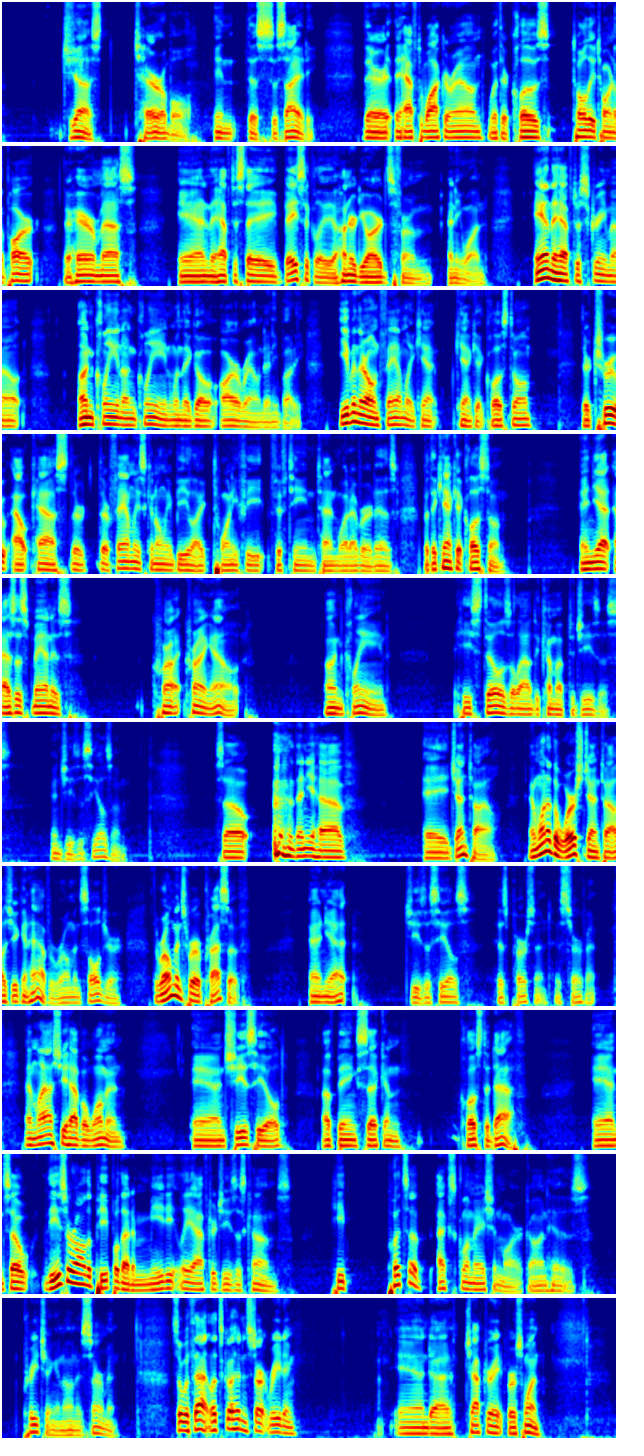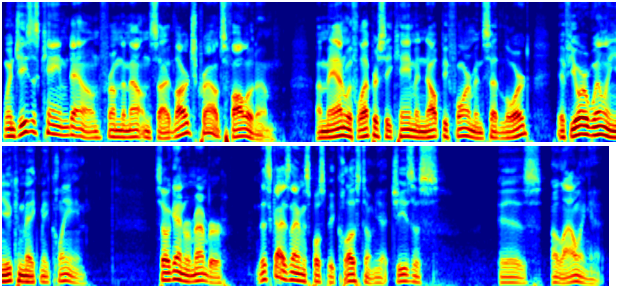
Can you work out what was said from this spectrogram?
just terrible in this society. They they have to walk around with their clothes totally torn apart, their hair a mess, and they have to stay basically 100 yards from anyone. And they have to scream out, unclean, unclean, when they go are around anybody. Even their own family can't can't get close to them. They're true outcasts. Their their families can only be like 20 feet, 15, 10, whatever it is, but they can't get close to him. And yet, as this man is cry, crying out, unclean, he still is allowed to come up to Jesus, and Jesus heals him. So then you have a Gentile, and one of the worst Gentiles you can have, a Roman soldier. The Romans were oppressive, and yet Jesus heals his person, his servant. And last, you have a woman, and she's healed of being sick and close to death. And so these are all the people that immediately after Jesus comes, he puts a exclamation mark on his preaching and on his sermon. So with that, let's go ahead and start reading. And uh, chapter 8, verse 1. When Jesus came down from the mountainside, large crowds followed him. A man with leprosy came and knelt before him and said, Lord, if you are willing, you can make me clean. So again, remember, this guy's not even supposed to be close to him, yet Jesus is allowing it.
